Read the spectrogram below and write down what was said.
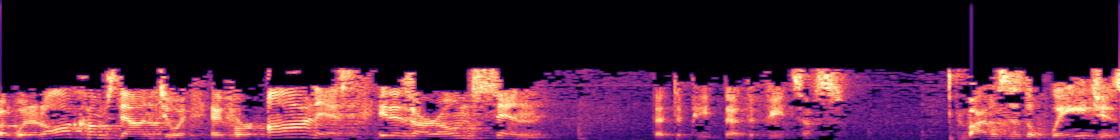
But when it all comes down to it, if we're honest, it is our own sin that, that defeats us. The Bible says the wages,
